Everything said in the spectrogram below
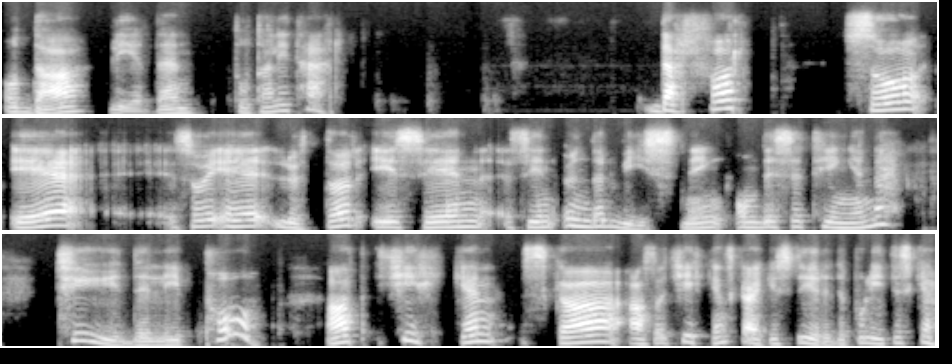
og da blir den totalitær. Derfor så er, så er Luther i sin, sin undervisning om disse tingene tydelig på at kirken skal, altså kirken skal ikke styre det politiske.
